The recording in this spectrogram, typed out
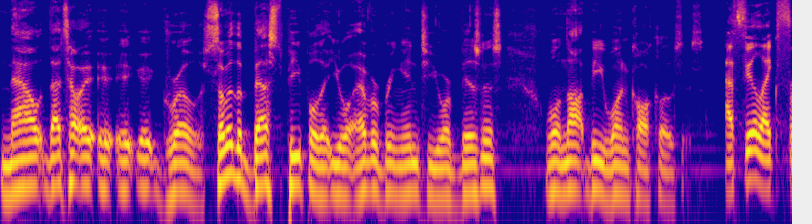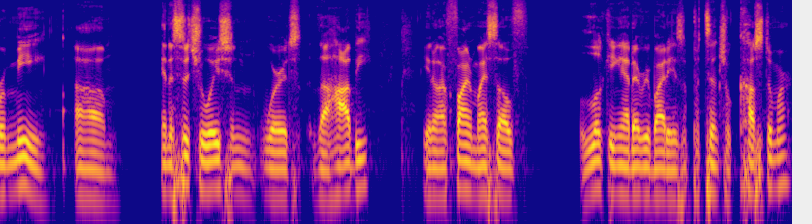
Now that's how it, it, it grows. Some of the best people that you will ever bring into your business will not be one call closes I feel like for me, um, in a situation where it's the hobby, you know, I find myself looking at everybody as a potential customer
